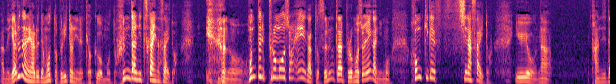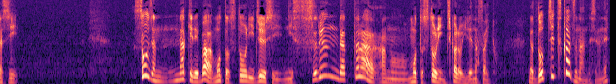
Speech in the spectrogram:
あのやるならやるでもっとブリトニーの曲をもっとふんだんに使いなさいと。あの本当にプロモーション映画とするんだったらプロモーション映画にも本気でしなさいというような感じだしそうじゃなければもっとストーリー重視にするんだったらあのもっとストーリーに力を入れなさいと。だどっちつかずなんですよね。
